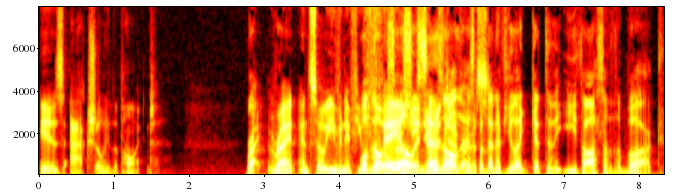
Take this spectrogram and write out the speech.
is actually the point. Right. Right? And so even if you well, no. fail So she in says your all this, but then if you like get to the ethos of the book,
